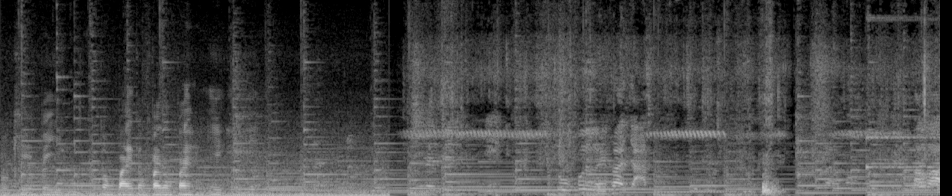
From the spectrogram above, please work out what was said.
โอเคไปอีกตรงไปตรงไปตรงไปอีกอีกอีกซูเปอร์ให้พระอาจารย์ได้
